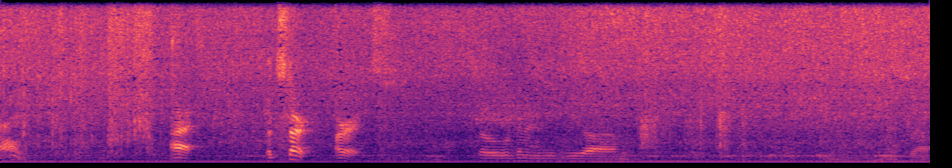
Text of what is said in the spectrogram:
Alright. Alright. Let's start. Alright. So we're gonna need um what's that?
